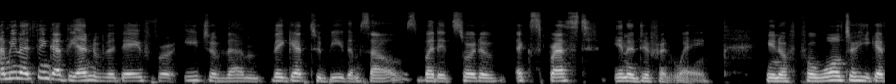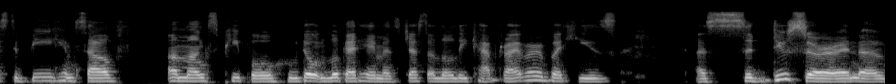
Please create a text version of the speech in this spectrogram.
i mean i think at the end of the day for each of them they get to be themselves but it's sort of expressed in a different way you know for walter he gets to be himself amongst people who don't look at him as just a lowly cab driver but he's a seducer and a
